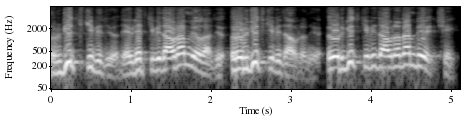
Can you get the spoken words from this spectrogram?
Örgüt gibi diyor. Devlet gibi davranmıyorlar diyor. Örgüt gibi davranıyor. Örgüt gibi davranan bir şey.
